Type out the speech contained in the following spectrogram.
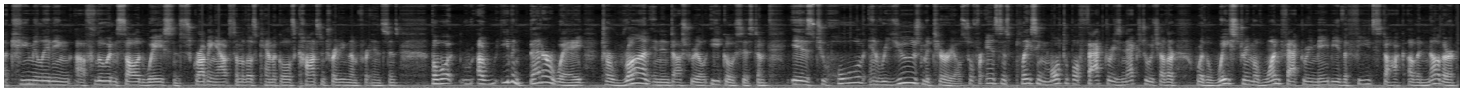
accumulating uh, fluid and solid waste and scrubbing out some of those chemicals, concentrating them, for instance. But what a even better way to run an industrial ecosystem is to hold and reuse materials. So for instance, placing multiple factories next to each other where the waste stream of one factory may be the feedstock of another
